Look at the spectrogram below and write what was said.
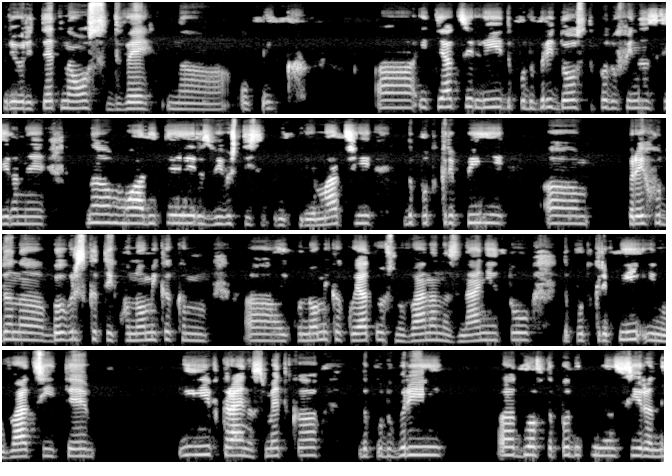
приоритет на ОС 2 на ОПИК. А, и тя цели да подобри достъпа до финансиране на младите развиващи се предприемачи, да подкрепи а, прехода на българската економика към а, економика, която е основана на знанието, да подкрепи иновациите и в крайна сметка да подобри достъпа до финансиране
